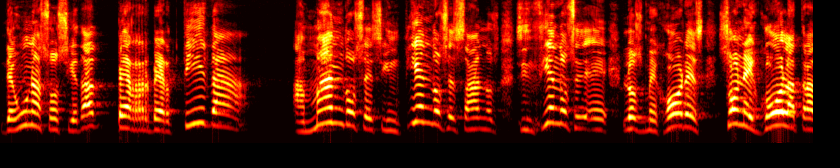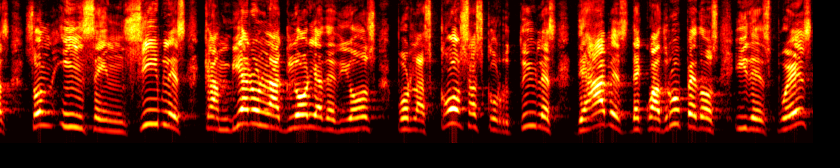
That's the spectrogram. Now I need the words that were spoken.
de una sociedad pervertida amándose, sintiéndose sanos, sintiéndose eh, los mejores, son ególatras, son insensibles, cambiaron la gloria de Dios por las cosas corruptibles de aves, de cuadrúpedos y después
